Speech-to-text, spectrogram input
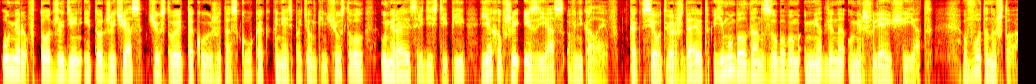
умер в тот же день и тот же час, чувствуя такую же тоску, как князь Потемкин чувствовал, умирая среди степи, ехавший из Яс в Николаев. Как все утверждают, ему был дан Зубовым медленно умерщвляющий яд. Вот оно что.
